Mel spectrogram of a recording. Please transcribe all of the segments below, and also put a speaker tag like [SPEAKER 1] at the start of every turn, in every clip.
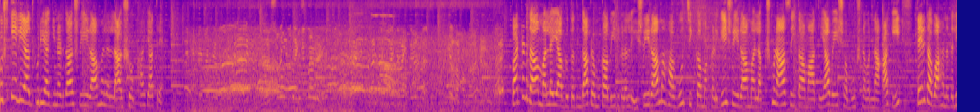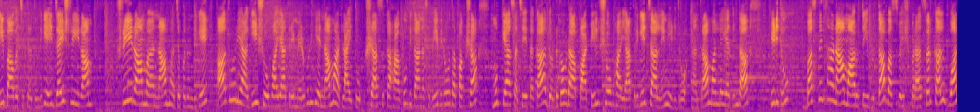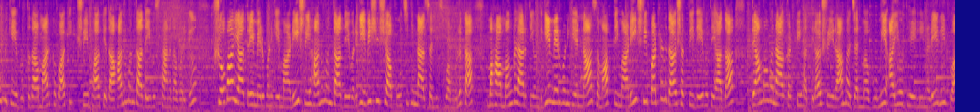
[SPEAKER 1] ಕುಷ್ಟಗಿಯಲ್ಲಿ ಅದ್ಧೂರಿಯಾಗಿ ನಡೆದ ಶ್ರೀರಾಮಲಲ್ಲಾ ಶೋಭಾಯಾತ್ರೆ ಪಟ್ಟಣದ ಮಲ್ಲಯ್ಯ ವೃತ್ತದಿಂದ ಪ್ರಮುಖ ಬೀದಿಗಳಲ್ಲಿ ಶ್ರೀರಾಮ ಹಾಗೂ ಚಿಕ್ಕ ಮಕ್ಕಳಿಗೆ ಶ್ರೀರಾಮ ಲಕ್ಷ್ಮಣ ಸೀತಾಮಾತೆಯ ವೇಷಭೂಷಣವನ್ನ ಹಾಕಿ ತೆರೆದ ವಾಹನದಲ್ಲಿ ಭಾವಚಿತ್ರದೊಂದಿಗೆ ಜೈ ಶ್ರೀರಾಮ್ ಶ್ರೀರಾಮ ನಾಮ ಜಪದೊಂದಿಗೆ ಅದ್ದೂರಿಯಾಗಿ ಶೋಭಾಯಾತ್ರೆ ಮೆರವಣಿಗೆಯನ್ನ ಮಾಡಲಾಯಿತು ಶಾಸಕ ಹಾಗೂ ವಿಧಾನಸಭೆ ವಿರೋಧ ಪಕ್ಷ ಮುಖ್ಯ ಸಚೇತಕ ದೊಡ್ಡಗೌಡ ಪಾಟೀಲ್ ಶೋಭಾಯಾತ್ರೆಗೆ ಚಾಲನೆ ನೀಡಿದರು. ನಂತರ ಮಲ್ಲಯ್ಯದಿಂದ ಹಿಡಿದು ಬಸ್ ನಿಲ್ದಾಣ, ಮಾರುತಿ ವೃತ್ತ, ಬಸವೇಶ್ವರ ಸರ್ಕಲ್, ವಾಲ್ಮೀಕಿ ವೃತ್ತದ ಮಾರ್ಗವಾಗಿ ಶ್ರೀ ಭಾಗ್ಯದ ಹನುಮಂತ ದೇವಸ್ಥಾನದವರೆಗೂ ಶೋಭಾಯಾತ್ರೆ ಮೆರವಣಿಗೆ ಮಾಡಿ ಶ್ರೀ ಹನುಮಂತ ದೇವರಿಗೆ ವಿಶೇಷ ಪೂಜೆಯನ್ನ ಸಲ್ಲಿಸುವ ಮೂಲಕ ಮಹಾಮಂಗಳಾರತಿಯೊಂದಿಗೆ ಮೆರವಣಿಗೆಯನ್ನ ಸಮಾಪ್ತಿ ಮಾಡಿ ಶ್ರೀ ಪಟ್ಟಣದ ಶಕ್ತಿ ದೇವತೆಯಾದ ದ್ಯಾಮವನ ಕಟ್ಟಿ ಹತ್ತಿರ ಶ್ರೀರಾಮ ಜನ್ಮಭೂಮಿ ಅಯೋಧ್ಯೆಯಲ್ಲಿ ನಡೆಯಲಿರುವ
